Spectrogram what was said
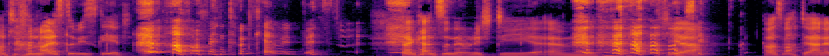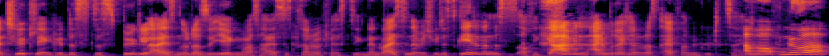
und dann weißt du, wie es geht. Aber wenn du ein Kevin bist. Dann kannst du nämlich die, ähm, hier, was macht der an der Türklinke, das, das Bügeleisen oder so irgendwas heißt es dran befestigen. Dann weißt du nämlich, wie das geht und dann ist es auch egal mit den Einbrechern, du hast einfach eine gute Zeit. Aber auch nur,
